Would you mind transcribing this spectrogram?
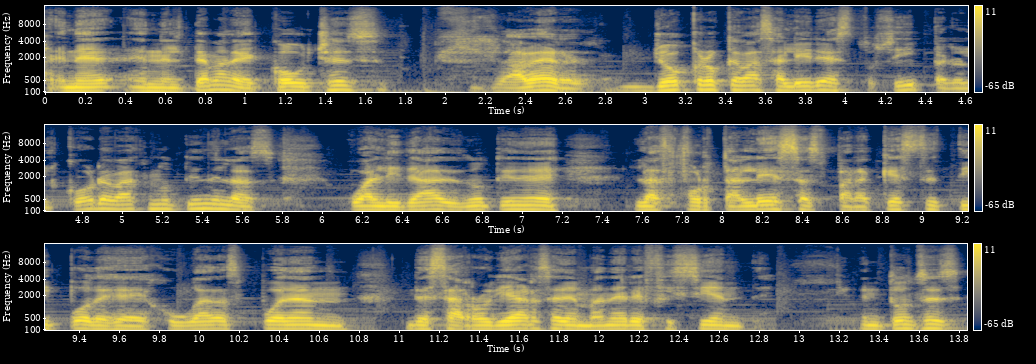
en el, tema de coaches, a ver, yo creo que va a salir esto, sí, pero el coreback no tiene las cualidades, no tiene las fortalezas para que este tipo de jugadas puedan desarrollarse de manera eficiente. Entonces,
